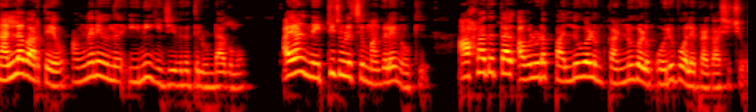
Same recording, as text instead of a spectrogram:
നല്ല വാർത്തയോ അങ്ങനെയൊന്ന് ഇനി ഈ ജീവിതത്തിൽ ഉണ്ടാകുമോ? അയാൾ നെറ്റി ചുളിച്ച് മകളെ നോക്കി. ആഹ്ലാദത്താൽ അവളുടെ പല്ലുകളും കണ്ണുകളും ഒരുപോലെ പ്രകാശിച്ചു.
